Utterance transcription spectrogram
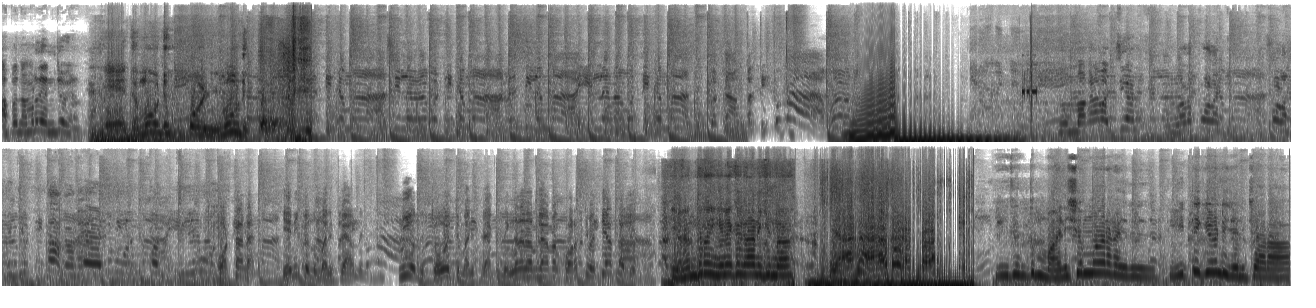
അപ്പൊ നമ്മൾ എൻജോയ് ചെയ്യണം. ഏത് മൂഡ് പൊളി മൂഡ് കൊച്ചിയാണ്. പൊളക്കും. പൊട്ടന എനിക്കൊന്നും മനസ്സിലാവുന്നില്ല. നീ ഒന്ന് ചോദിച്ച് മനസ്സിലാക്കി. നിങ്ങൾ തമ്മിലാവാൻ കുറച്ച് വ്യത്യാസം ഇതെന്താ ഇങ്ങനെയൊക്കെ കാണിക്കുന്ന? ഇതെന്ത് മനുഷ്യന്മാരാണ് ഇത്? തീറ്റയ്ക്ക് വേണ്ടി ജനിച്ചാടാ.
